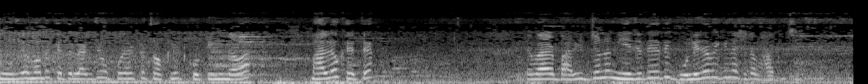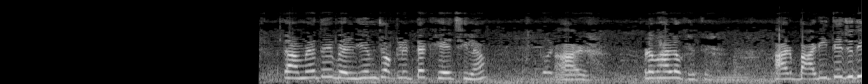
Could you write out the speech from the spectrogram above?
মুজের মতো খেতে লাগছে, উপরে একটা চকলেট কোটিং দেওয়া। ভালো খেতে। এবার বাড়ির জন্য নিয়ে যেতে যেতে গলে যাবে কিনা সেটা ভাবছি। তো আমরা তো এই বেলজিয়াম চকলেটটা খেয়েছিলাম, আর ওটা ভালো খেতে। আর বাড়িতে যদি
